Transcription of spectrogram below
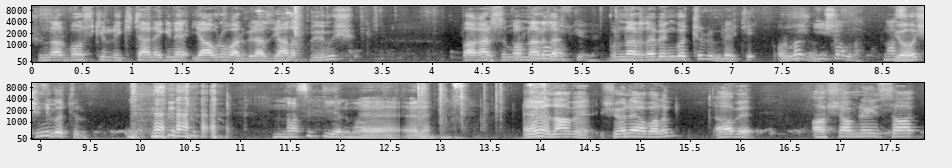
Şunlar boz kirli. iki tane yine yavru var. Biraz yanık büyümüş. Bakarsın bunları da boz kirli. bunları da ben götürürüm belki. Olmaz mı? İnşallah. Nasip, Yo şimdi götürürüm. Nasip diyelim abi. Ee, öyle. Evet abi şöyle yapalım. Abi akşamleyin saat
